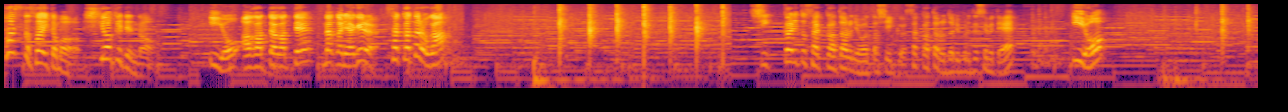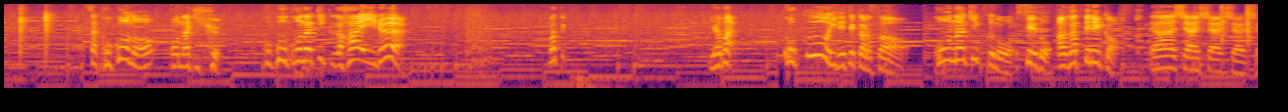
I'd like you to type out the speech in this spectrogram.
パスタ埼玉引き分けてんな。いいよ。上がって上がって。中に上げる。サッカー太郎がしっかりとサッカー太郎に渡していく。サッカー太郎ドリブルで攻めて。いいよ。さあ、ここのコーナーキック。ここコーナーキックが入る。待って。やばい。国王入れてからさ、コーナーキックの精度上がってねえか。よしよしよしよし。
